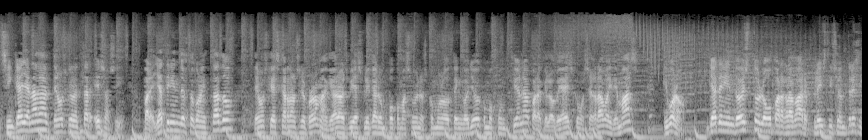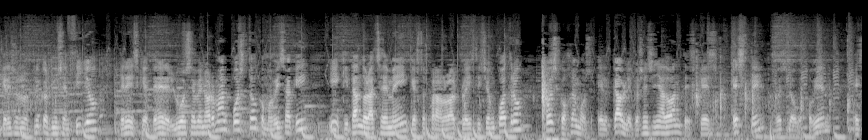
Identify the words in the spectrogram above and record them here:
Sin que haya nada, tenemos que conectar eso así. Vale, ya teniendo esto conectado, tenemos que descargarnos el programa, que ahora os voy a explicar un poco más o menos cómo lo tengo yo, cómo funciona, para que lo veáis, cómo se graba y demás. Y bueno, ya teniendo esto, luego para grabar PlayStation 3, si queréis os lo explico, es muy sencillo. Tenéis que tener el USB normal puesto, como veis aquí, y quitando el HDMI, que esto es para grabar PlayStation 4, pues cogemos el cable que os he enseñado antes, que es este, a ver si lo cojo bien, es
